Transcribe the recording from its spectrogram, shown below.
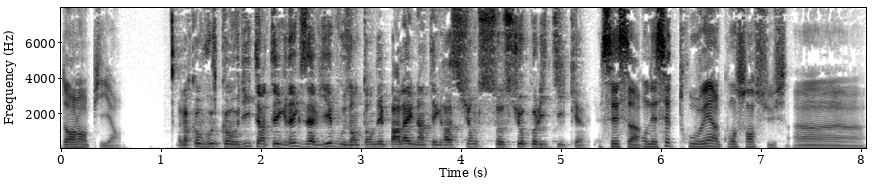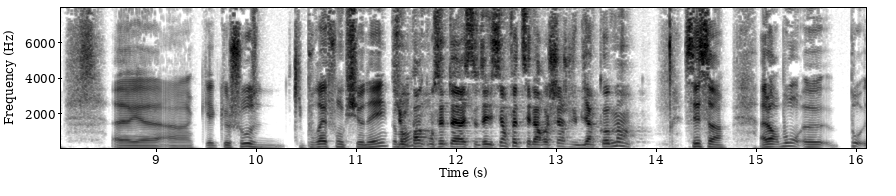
dans l'empire alors quand vous, quand vous dites intégrer, Xavier, vous entendez par là une intégration sociopolitique. C'est ça. On essaie de trouver un consensus, un, euh, un quelque chose qui pourrait fonctionner. Si on prend le concept aristotélicien, en fait, c'est la recherche du bien commun. C'est ça. Alors bon, euh, pour,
